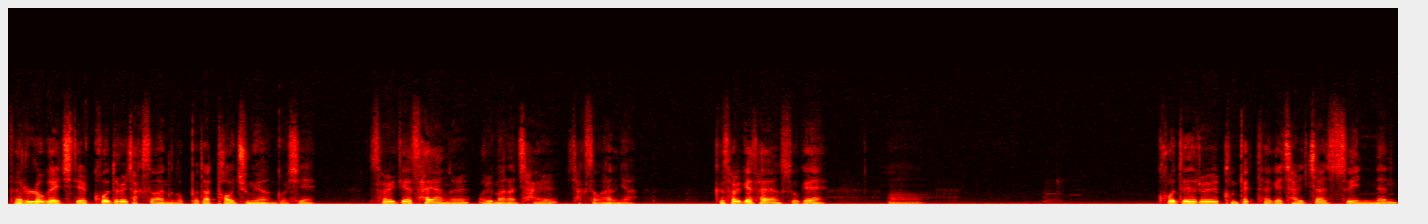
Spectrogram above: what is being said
베를로그 HDL 코드를 작성하는 것보다 더 중요한 것이 설계 사양을 얼마나 잘 작성하느냐. 그 설계 사양 속에 어, 코드를 컴팩트하게 잘 짤 수 있는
